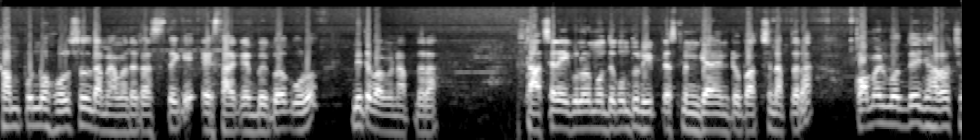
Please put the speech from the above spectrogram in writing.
সম্পূর্ণ হোলসেল দামে আমাদের কাছ থেকে এই সার্কিট ব্রেকারগুলো নিতে পারবেন আপনারা। তাছাড়া এগুলোর মধ্যে কিন্তু রিপ্লেসমেন্ট গ্যারান্টিও পাচ্ছেন আপনারা। কমের মধ্যে যারা হচ্ছে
